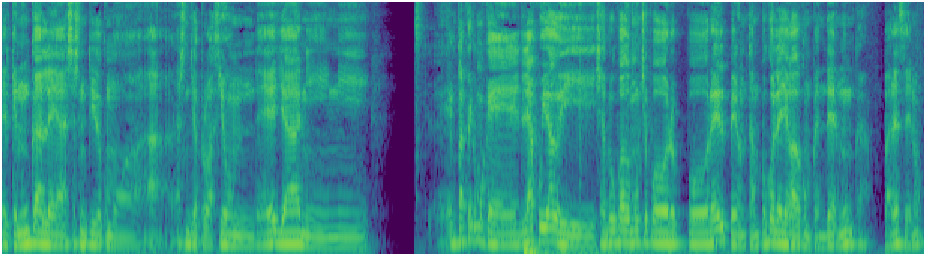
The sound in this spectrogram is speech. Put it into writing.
El que nunca le ha, se ha sentido como a- a- ha sentido aprobación de ella, ni, ni... En parte como que le ha cuidado y se ha preocupado mucho por, por él, pero tampoco le ha llegado a comprender nunca, parece, ¿no?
